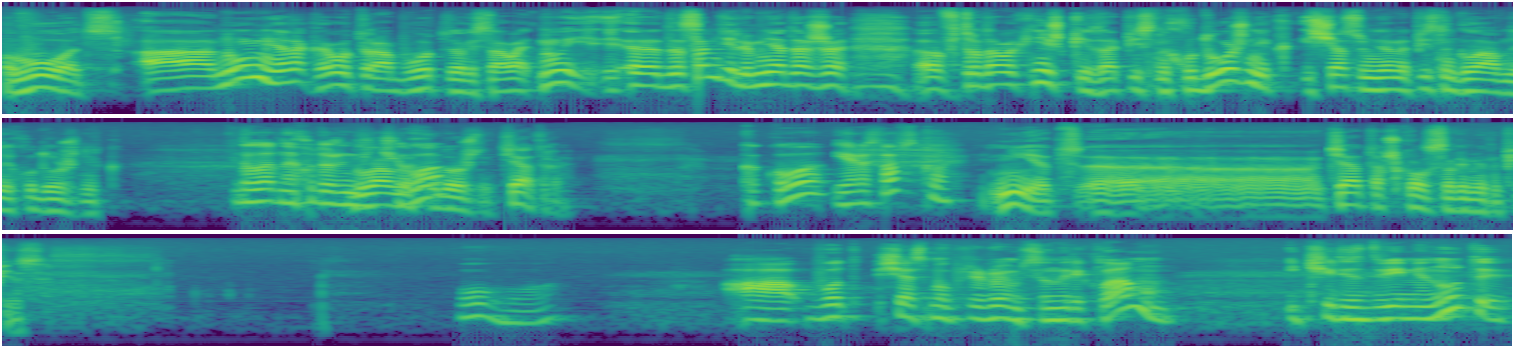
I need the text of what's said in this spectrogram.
Вот. А, ну, у меня такая вот работа рисовать. Ну, э, на самом деле, у меня даже э, в трудовой книжке записан художник, и сейчас у меня написано главный художник. Главный художник Главный чего? художник театра. Какого? Ярославского? Нет, э, театр школы современной пьесы. Ого. А вот сейчас мы прервемся на рекламу, и через две минуты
